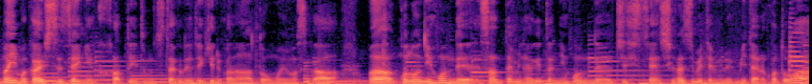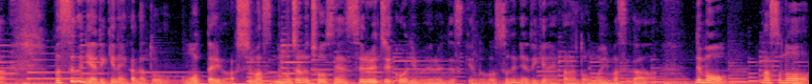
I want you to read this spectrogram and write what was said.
まあ、今外出制限かかっていても自宅でできるかなと思いますが、まあ、この日本で3点目に挙げた日本で実践し始めてみるみたいなことは、まあ、すぐにはできないかなと思ったりはします。もちろん挑戦する事項にもよるんですけどすぐにはできないかなと思いますがでもまあその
